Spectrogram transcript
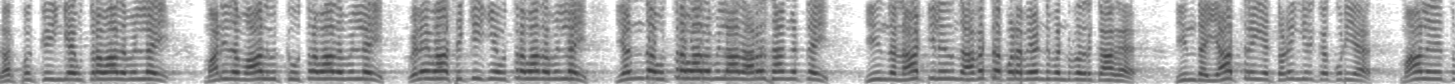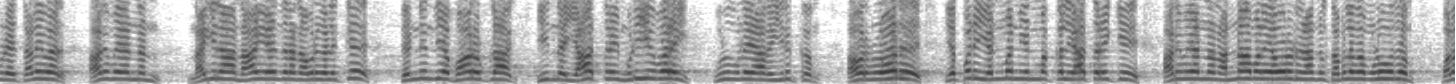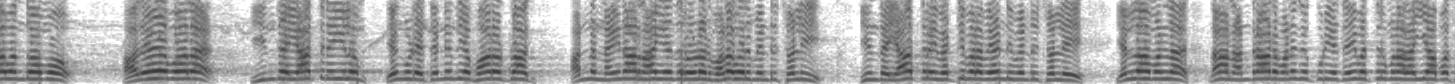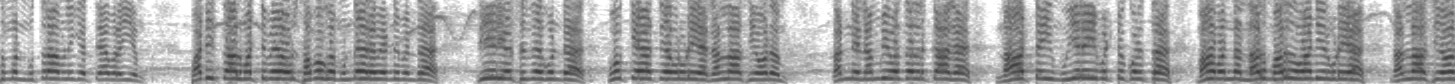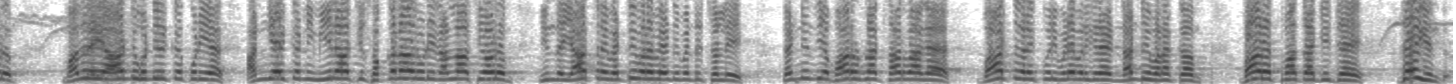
கற்புக்கு இங்கே உத்தரவாதம் இல்லை மனித வாழ்வுக்கு உத்தரவாதம் இல்லை விலைவாசிக்கு இங்கே உத்தரவாதம் இல்லை எந்த உத்தரவாதம் இல்லாத அரசாங்கத்தை இந்த நாட்டிலிருந்து அகற்றப்பட வேண்டும் என்பதற்காக இந்த யாத்திரையை தொடங்கி இருக்கக்கூடிய மாநிலத்துடைய தலைவர் அருமை அண்ணன் நகினா நாகேந்திரன் அவர்களுக்கு தென்னிந்திய ஃபார்வர்ட் பிளாக் இந்த யாத்திரை முடியும் வரை உறுதுணையாக இருக்கும். அவர்களோடு எப்படி எண்மண் எண் மக்கள் யாத்திரைக்கு அருமை அண்ணன் அண்ணாமலை அவரோடு நாங்கள் தமிழகம் முழுவதும் வல வந்தோமோ? அதே போல இந்த யாத்திரையிலும் எங்களுடைய தென்னிந்திய ஃபார்வர்ட் பிளாக் அண்ணன் நயினார் நாகேந்திரோடு வல வரும் என்று சொல்லி இந்த யாத்திரை வெற்றி பெற வேண்டும் என்று சொல்லி எல்லாம் அல்ல நான் அன்றாட வணங்கக்கூடிய தெய்வ திருமணர் ஐயா பசுமன் முத்துராமலிங்க தேவரையும் படித்தால் மட்டுமே ஒரு சமூகம் முன்னேற வேண்டும் என்ற தீரிய சிந்தை கொண்ட பூக்கையா தேவருடைய நல்லாசையோடும் தன்னை நம்பி வந்ததற்காக நாட்டையும் உயிரையும் விட்டுக் கொடுத்த மாமன்னர் நறு மருதுவாண்டியருடைய நல்லாசையோடும் மதுரையை ஆண்டு கொண்டிருக்கக்கூடிய அங்கேற்கண்ணி மீனாட்சி சொக்கநாதருடைய நல்லாசையோடும் இந்த யாத்திரை வெற்றி பெற வேண்டும் என்று சொல்லி தென்னிந்திய ஃபார்வர்ட் பிளாக் சார்பாக வாழ்த்துக்களை கூறி விடைபெறுகிறேன். நன்றி வணக்கம். பாரத் மாதா கி ஜெய். ஜெய் ஹிந்த்.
